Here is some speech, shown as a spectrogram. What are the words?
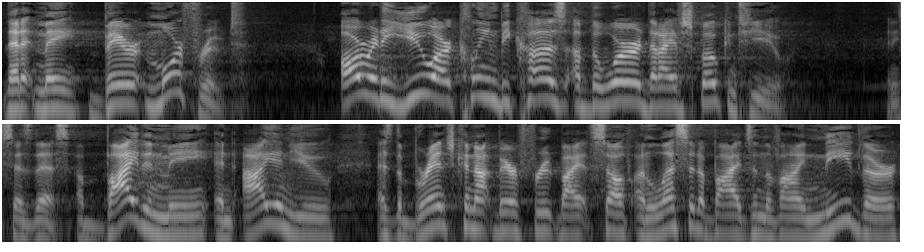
that it may bear more fruit. Already you are clean because of the word that I have spoken to you. And he says this Abide in me, and I in you, as the branch cannot bear fruit by itself unless it abides in the vine, neither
